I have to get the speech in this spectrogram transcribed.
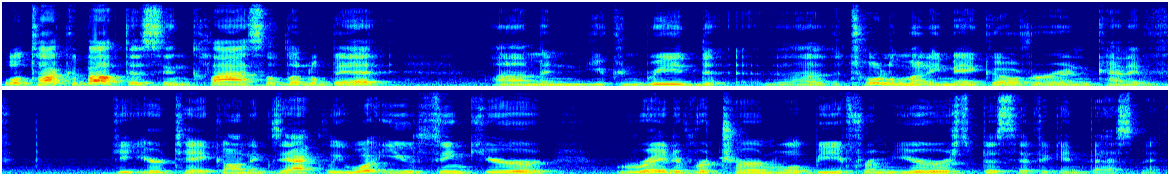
we'll talk about this in class a little bit, um, and you can read uh, the Total Money Makeover and kind of get your take on exactly what you think your rate of return will be from your specific investment.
